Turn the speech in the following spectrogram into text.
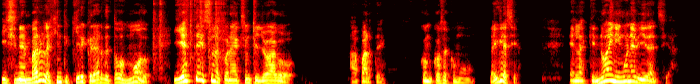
y sin embargo la gente quiere creer de todos modos. Y esta es una conexión que yo hago aparte con cosas como la iglesia. en las que no hay ninguna evidencia.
